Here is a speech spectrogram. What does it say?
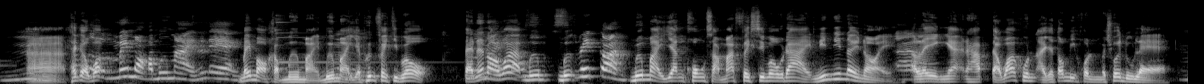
อืมอ่าถ้าเกิดว่าคือไม่เหมาะกับมือใหม่นั่นเอง ไม่เหมาะกับมือใหม่มือใหม่อืมอย่าเพิ่ง flexible แต่แน่นอนว่ามือมือสตริกก่อนมือใหม่ยังคงสามารถ flexible ได้นิดๆหน่อยอ่าๆอะไรอย่างเงี้ยนะครับ แต่ว่าคุณอาจจะต้องมีคนมาช่วยดูแลอื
